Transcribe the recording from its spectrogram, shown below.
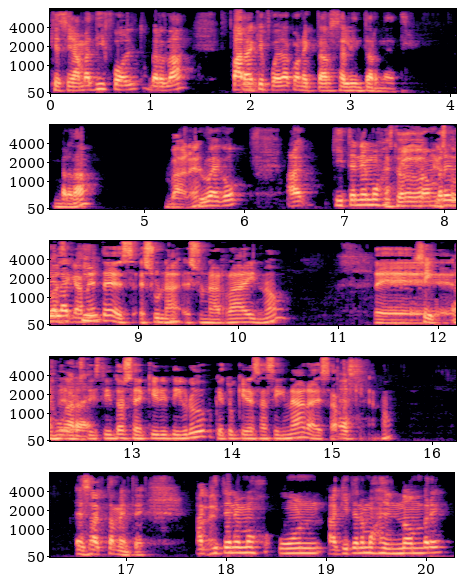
que se llama default, ¿verdad? Para que pueda conectarse al Internet, ¿verdad? Vale. Luego, aquí tenemos el nombre de la básicamente es, es, una, es un array, ¿no? De, sí, es un los distintos security group que tú quieres asignar a esa máquina, ¿no? Exactamente. Aquí tenemos un, aquí tenemos el nombre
